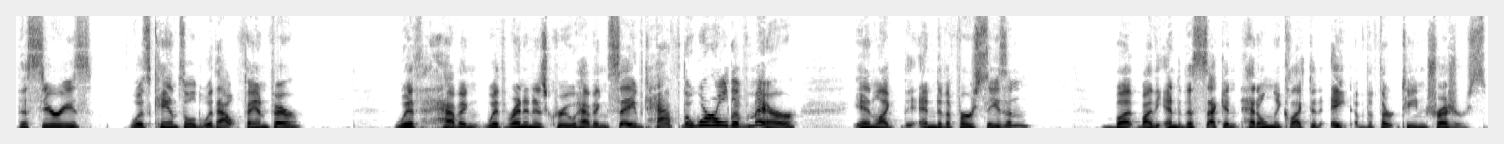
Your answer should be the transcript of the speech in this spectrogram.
The series was canceled without fanfare, with having with Ren and his crew having saved half the world of Mer in like the end of the first season, but by the end of the second had only collected eight of the thirteen treasures.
